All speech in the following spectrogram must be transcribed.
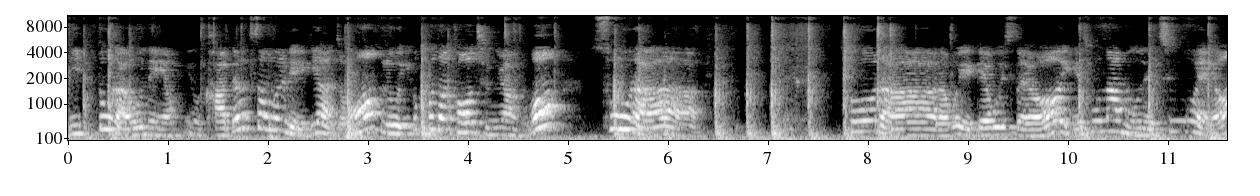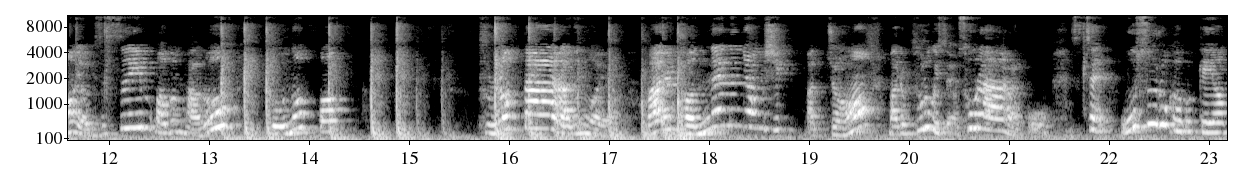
잎도 나오네요. 이거 가변성을 얘기하죠. 그리고 이것보다 더 중요한 거 소라 소라라고 얘기하고 있어요 이게 소나무 내 친구예요 여기서 쓰인 법은 바로 논어법 불렀다라는 거예요. 말을 건네는 형식 맞죠? 말을 부르고 있어요. 소라라고. 제 오수로 가볼게요.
